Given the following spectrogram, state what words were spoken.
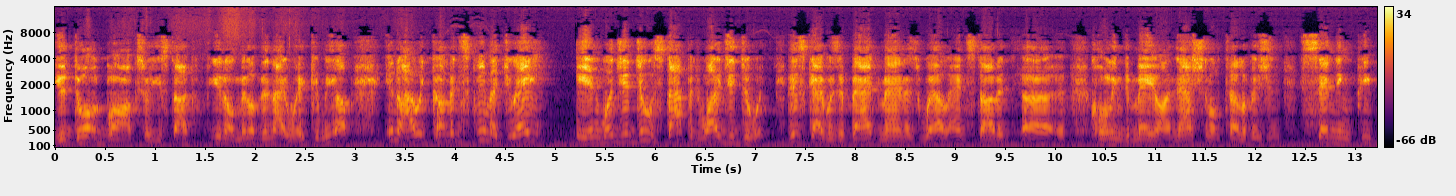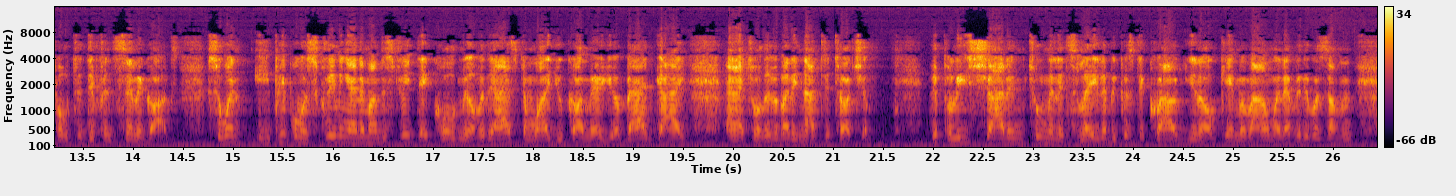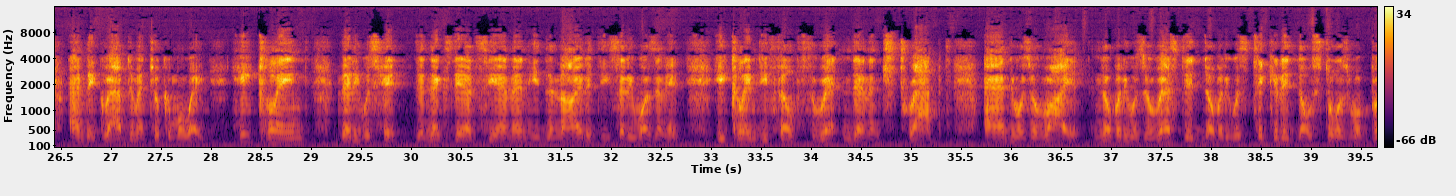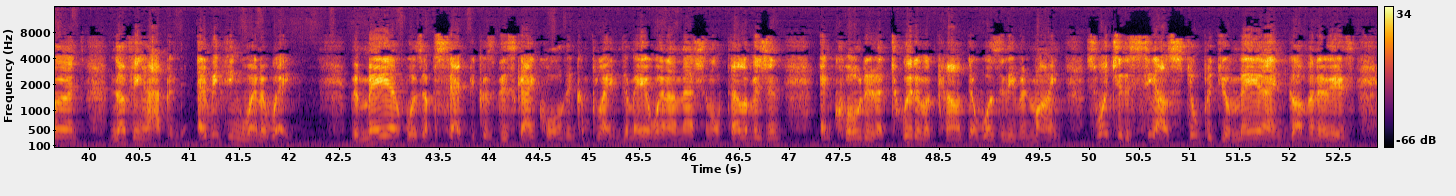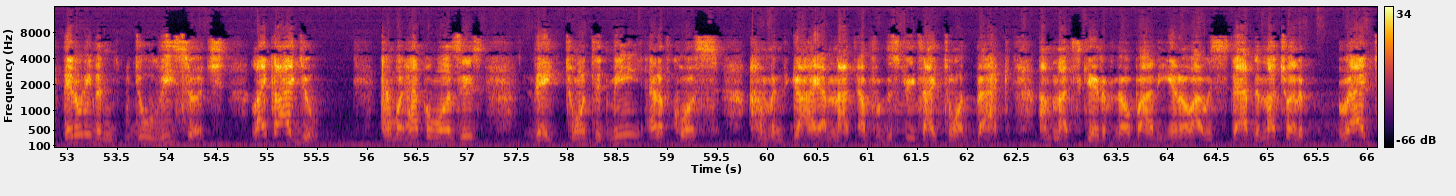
your dog barks or you start, you know, middle of the night waking me up, you know, I would come and scream at you, hey Ian, what'd you do? Stop it. Why'd you do it? This guy was a bad man as well and started uh, calling the mayor on national television, sending people to different synagogues. So when he, people were screaming at him on the street, they called me over. They asked him, why'd you come here? You're a bad guy. And I told everybody not to touch him. The police shot him two minutes later because the crowd, you know, came around whenever there was something, and they grabbed him and took him away. He claimed that he was hit. The next day on CNN, he denied it. He said he wasn't hit. He claimed he felt threatened and entrapped, and there was a riot. Nobody was arrested. Nobody was ticketed. No stores were burnt. Nothing happened. Everything went away. The mayor was upset because this guy called and complained. The mayor went on national television and quoted a Twitter account that wasn't even mine. So I want you to see how stupid your mayor and governor is. They don't even do research like I do. And what happened was is they taunted me, and of course, I'm a guy. I'm not. I'm from the streets. I taunt back. I'm not scared of nobody. You know, I was stabbed. I'm not trying to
